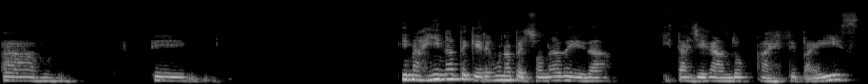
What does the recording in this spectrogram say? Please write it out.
a eh, imagínate que eres una persona de edad estás llegando a este país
